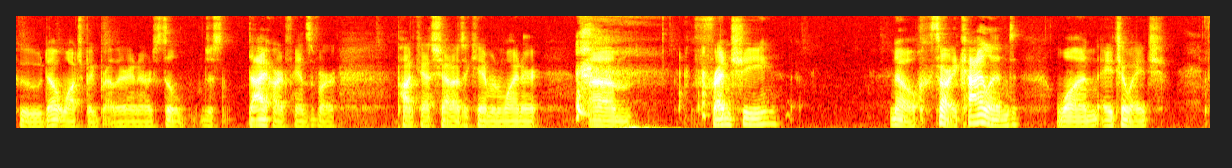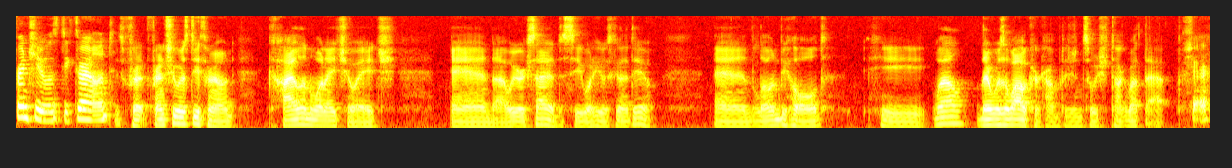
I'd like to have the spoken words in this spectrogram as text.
who don't watch Big Brother and are still just diehard fans of our podcast, shout out to Cameron Weiner. Um, Frenchie, no, sorry, Kyland won HOH. Frenchie was dethroned. Fr- Frenchie was dethroned. Kyland won HOH, and uh, we were excited to see what he was going to do. And lo and behold, he well, there was a wildcard competition, so we should talk about that. Sure.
